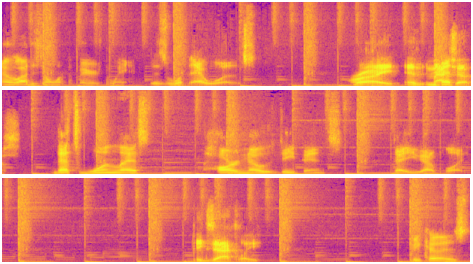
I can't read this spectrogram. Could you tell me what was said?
No, I just don't want the Bears to win. This is what that was. Right, and matchups. That's, that's one less hard nosed defense that you got to play. Exactly. Because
